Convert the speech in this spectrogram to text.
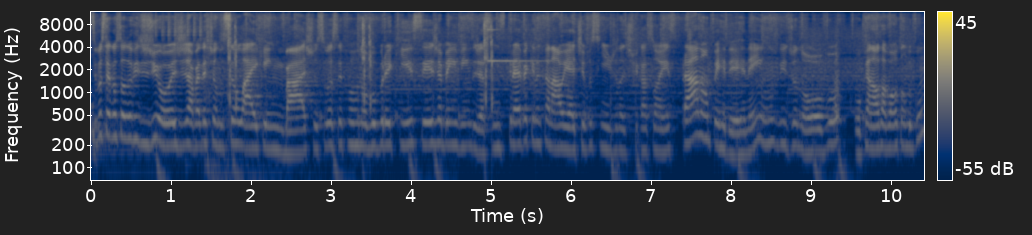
Se você gostou do vídeo de hoje, já vai deixando o seu like aí embaixo. Se você for novo por aqui, seja bem-vindo. Já se inscreve aqui no canal e ativa o sininho de notificações pra não perder nenhum vídeo novo. O canal tá voltando com com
